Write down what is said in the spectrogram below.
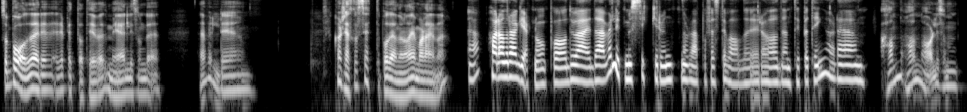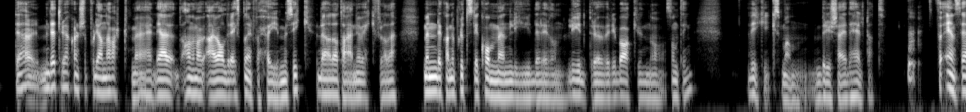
Så både det re- repetitive med liksom det Det er veldig Kanskje jeg skal sette på det når han er hjemme aleine? Ja. Har han reagert noe på du er, Det er vel litt musikk rundt når du er på festivaler og den type ting? Er det Han, han har liksom det er, Men det tror jeg kanskje fordi han har vært med er, Han er jo aldri eksponert for høy musikk, da, da tar jeg han jo vekk fra det. Men det kan jo plutselig komme en lyd eller sånn lydprøver i bakgrunnen og sånne ting. Det virker ikke som han bryr seg i det hele tatt. Nei. For eneste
